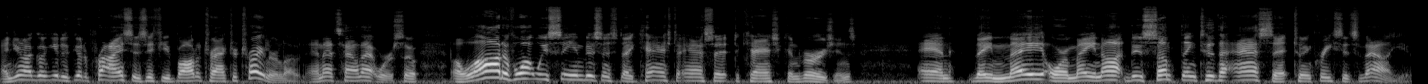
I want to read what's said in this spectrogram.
and you're not going to get as good a price as if you bought a tractor trailer load. And that's how that works. So, a lot of what we see in business today, cash to asset to cash conversions, and they may or may not do something to the asset to increase its value.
